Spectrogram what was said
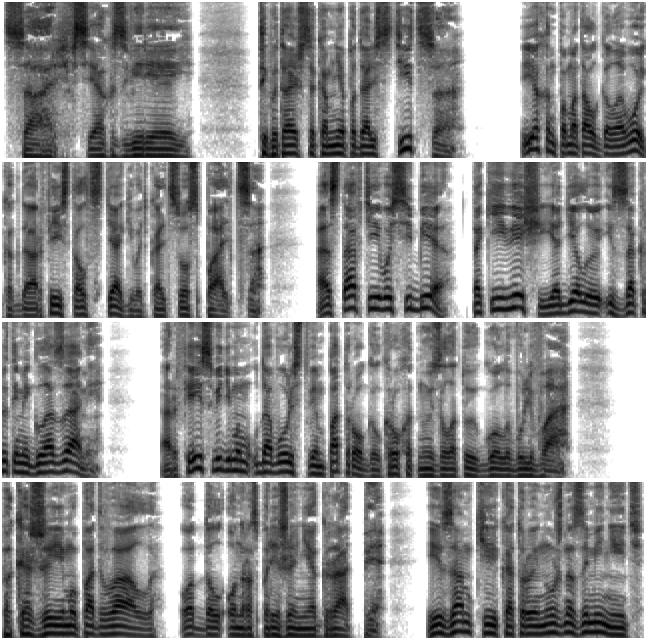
«Царь всех зверей! Ты пытаешься ко мне подольститься?» Ехан помотал головой, когда Орфей стал стягивать кольцо с пальца. «Оставьте его себе. Такие вещи я делаю и с закрытыми глазами». Орфей с видимым удовольствием потрогал крохотную золотую голову льва. «Покажи ему подвал», — отдал он распоряжение Граппе, «и замки, которые нужно заменить,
